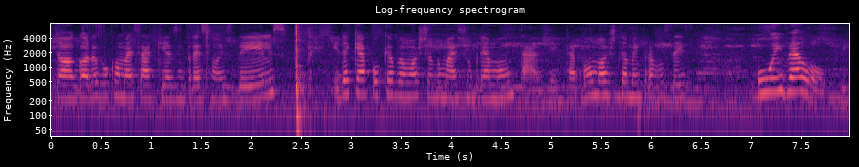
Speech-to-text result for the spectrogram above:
Então agora eu vou começar aqui as impressões deles. E daqui a pouco eu vou mostrando mais sobre a montagem, tá bom? Mostro também pra vocês o envelope.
